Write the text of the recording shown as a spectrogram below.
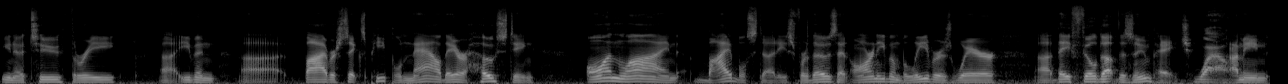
you know, two, three, uh, even uh, five or six people. Now they are hosting online Bible studies for those that aren't even believers, where uh, they filled up the Zoom page. Wow. I mean,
